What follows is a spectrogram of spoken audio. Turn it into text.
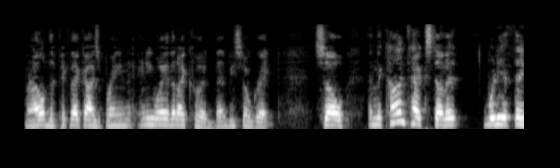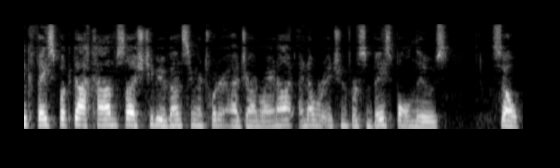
I mean, I love to pick that guy's brain any way that I could. That'd be so great. So, in the context of it, what do you think? Facebook.com slash TBU Gunslinger, Twitter at John Reinott. I know we're itching for some baseball news. So,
